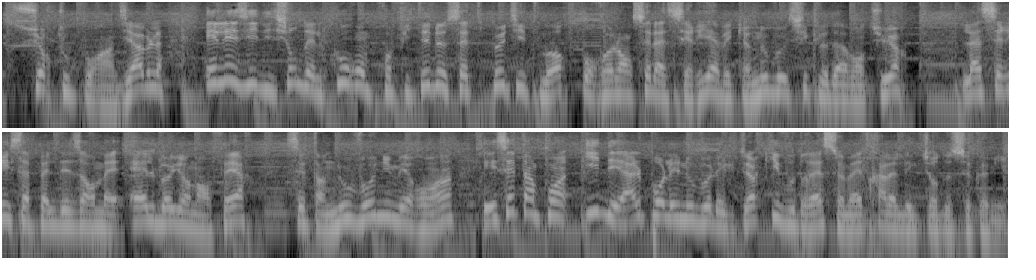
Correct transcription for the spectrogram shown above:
surtout pour un diable, et les éditions Delcourt ont profité de cette petite mort pour relancer la série avec un nouveau cycle d'aventures. La série s'appelle désormais Hellboy en enfer, c'est un nouveau numéro 1 et c'est un point idéal pour les nouveaux lecteurs qui voudraient se mettre à la lecture de ce comics.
